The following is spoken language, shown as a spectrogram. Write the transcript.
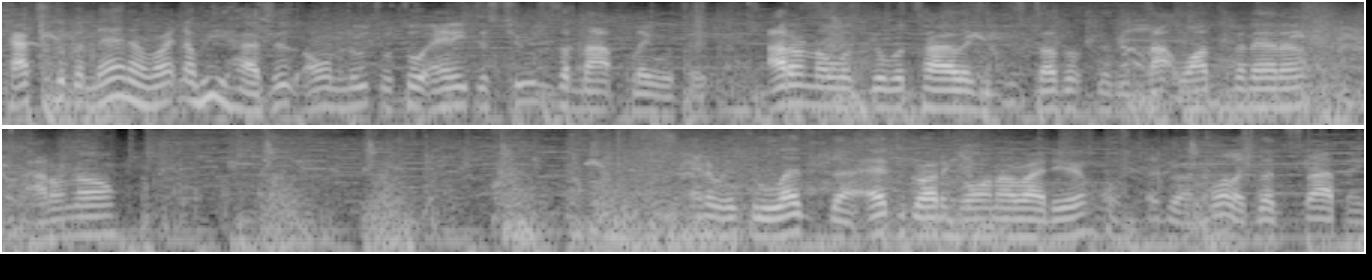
Catches the banana. Right now, he has his own neutral tool, and he just chooses to not play with it. I don't know what's good with Tyler. He just doesn't does not want the banana. I don't know. Anyways, the edge guarding going on right here. Oh, edge guarding, more like ledge trapping.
